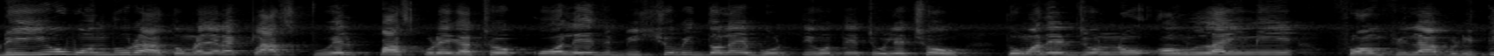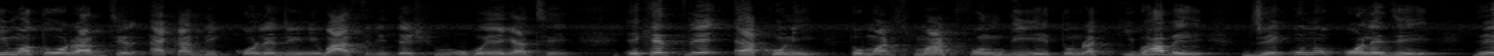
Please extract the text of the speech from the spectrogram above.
প্রিয় বন্ধুরা, তোমরা যারা ক্লাস টুয়েলভ পাস করে গেছো কলেজ বিশ্ববিদ্যালয়ে ভর্তি হতে চলেছো, তোমাদের জন্য অনলাইনে ফর্ম ফিল আপ রীতিমতো রাজ্যের একাধিক কলেজ ইউনিভার্সিটিতে শুরু হয়ে গেছে। এক্ষেত্রে এখনই তোমার স্মার্টফোন দিয়ে তোমরা কীভাবে যে কোনো কলেজে যে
